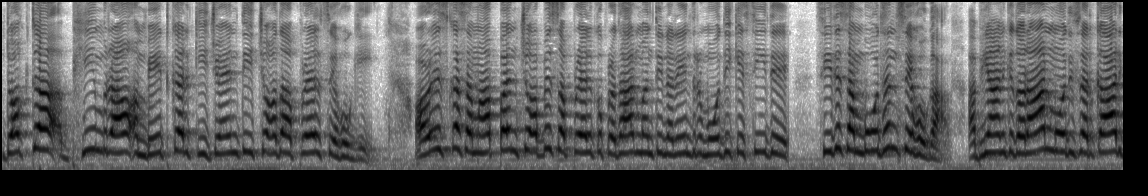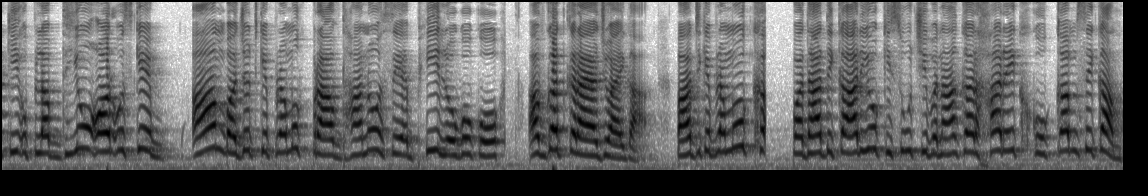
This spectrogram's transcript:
डॉक्टर भीमराव अंबेडकर की जयंती 14 अप्रैल से होगी और इसका समापन 24 अप्रैल को प्रधानमंत्री नरेंद्र मोदी के सीधे सीधे संबोधन से होगा। अभियान के दौरान मोदी सरकार की उपलब्धियों और उसके आम बजट के प्रमुख प्रावधानों से भी लोगों को अवगत कराया जाएगा। पार्टी के प्रमुख पदाधिकारियों की सूची बनाकर हर एक को कम से कम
